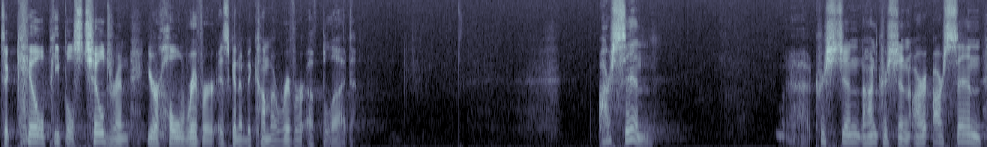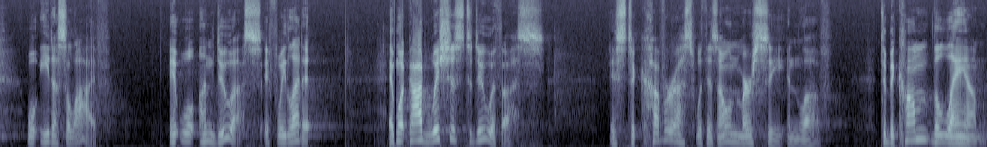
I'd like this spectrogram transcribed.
to kill people's children, your whole river is going to become a river of blood. Our sin, uh, Christian, non Christian, our, our sin will eat us alive. It will undo us if we let it. And what God wishes to do with us is to cover us with His own mercy and love, to become the Lamb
